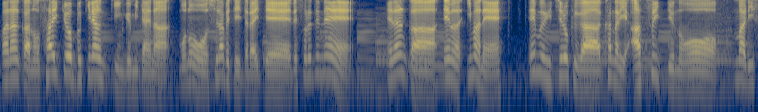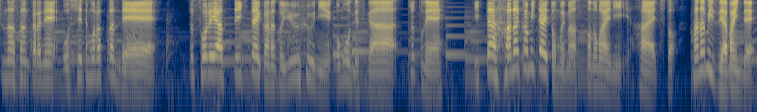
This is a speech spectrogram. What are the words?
まあ、なんかあの、最強武器ランキングみたいなものを調べていただいて、で、それでね、え、なんか、今今ね、M16 がかなり熱いっていうのを、まあ、リスナーさんからね、教えてもらったんで、それやっていきたいかなというふうに思うんですが、ちょっとね、一旦鼻かみたいと思います。その前に。はい。ちょっと、鼻水やばいんで。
